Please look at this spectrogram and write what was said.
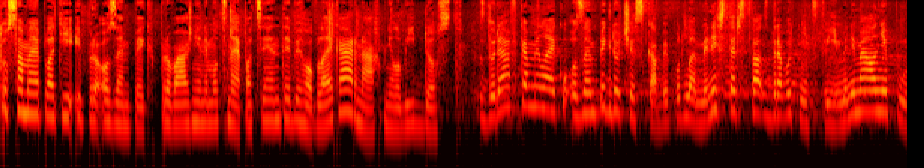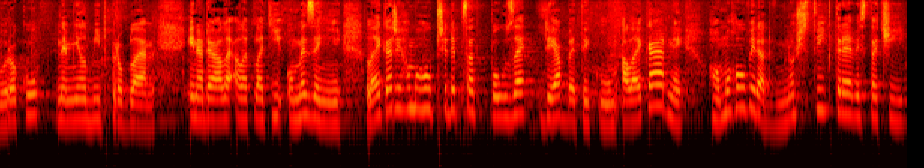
To samé platí i pro Ozempik. Pro vážně nemocné pacienty by ho v lékárnách mělo být dost. S dodávkami léku Ozempik do Česka by podle ministerstva zdravotnictví minimálně půl roku neměl být problém. I nadále ale platí omezení. Lékaři ho mohou předepsat pouze diabetikům a lékárny ho mohou vydat v množství, které vystačí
